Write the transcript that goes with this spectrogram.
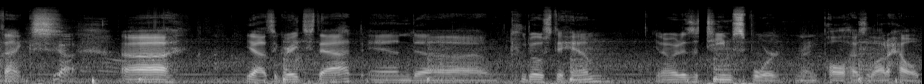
Thanks. Yeah. Uh, yeah, it's a great stat, and uh, kudos to him you know, it is a team sport, and Paul has a lot of help,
